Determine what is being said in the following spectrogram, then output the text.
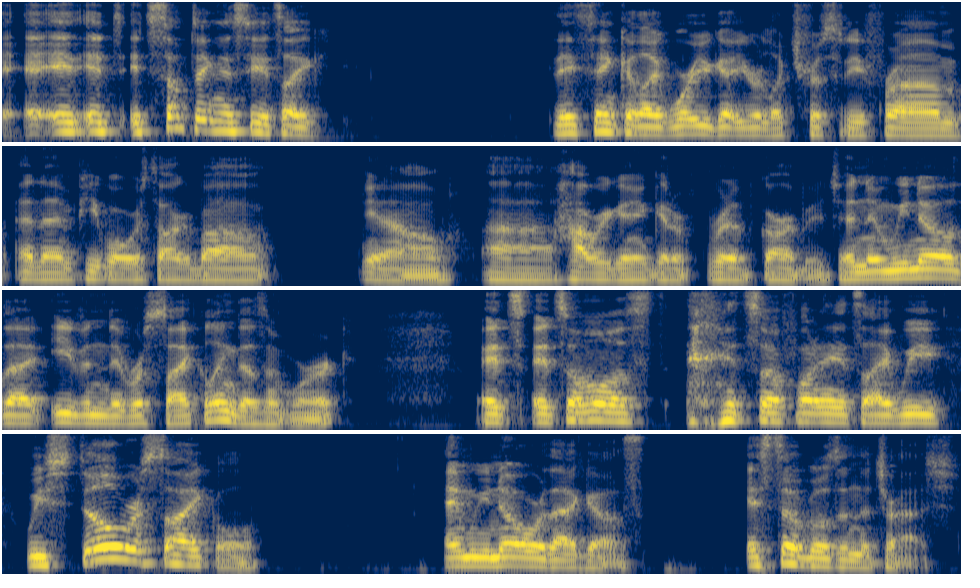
it, it, it's something to see. It's like they think of like where you get your electricity from, and then people always talk about, you know, uh, how we're going to get rid of garbage, and then we know that even the recycling doesn't work. It's it's almost it's so funny. It's like we we still recycle, and we know where that goes. It still goes in the trash.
